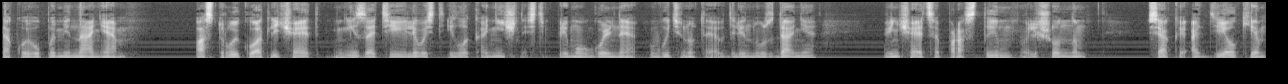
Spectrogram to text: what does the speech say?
такое упоминание. Постройку отличает незатейливость и лаконичность. Прямоугольное, вытянутое в длину здание венчается простым, лишенным всякой отделки,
